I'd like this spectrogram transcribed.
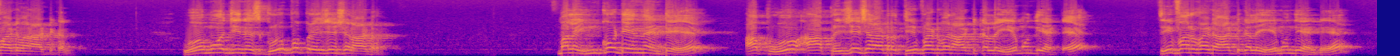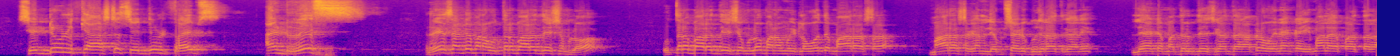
forty one article. Homogeneous group presidential order. మళ్ళీ ఇంకోటి ఏంటంటే అప్పుడు ఆ presidential order three forty one ఆర్టికల్లో ఏముంది అంటే త్రీ ఫార్టీ ఫైవ్ ఆర్టికల్లో ఏముంది అంటే scheduled caste scheduled tribes and race race అంటే మన ఉత్తర భారతదేశంలో ఉత్తర భారతదేశంలో మనం ఇట్లా పోతే మహారాష్ట్ర మహారాష్ట్ర కానీ లెఫ్ట్ సైడ్ గుజరాత్ కానీ లేదంటే మధ్యప్రదేశ్ కానీ అక్కడ పోయినాక హిమాలయ ప్రాంతాల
